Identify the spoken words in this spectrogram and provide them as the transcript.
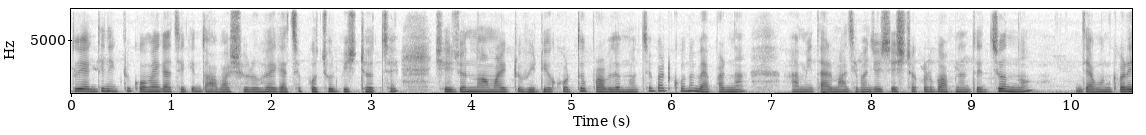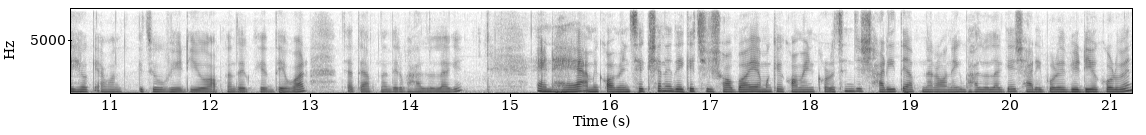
দুই একদিন একটু কমে গেছে কিন্তু আবার শুরু হয়ে গেছে, প্রচুর বৃষ্টি হচ্ছে। সেই জন্য আমার একটু ভিডিও করতেও প্রবলেম হচ্ছে বাট কোনো ব্যাপার না। আমি তার মাঝে মাঝে চেষ্টা করব আপনাদের জন্য। যেমন করেই হোক, এমন কিছু ভিডিও আপনাদেরকে দেওয়ার, যাতে আপনাদের ভালো লাগে। অ্যান্ড হ্যাঁ আমি কমেন্ট সেকশানে দেখেছি, সবাই আমাকে কমেন্ট করেছেন যে শাড়িতে আপনারা অনেক ভালো লাগে, শাড়ি পরে ভিডিও করবেন।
